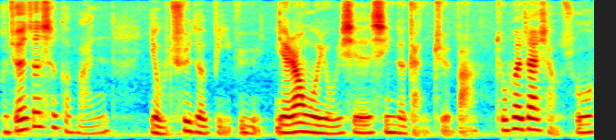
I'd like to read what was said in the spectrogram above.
我觉得这是个蛮有趣的比喻，也让我有一些新的感觉吧。就会在想说，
